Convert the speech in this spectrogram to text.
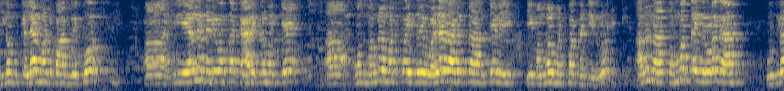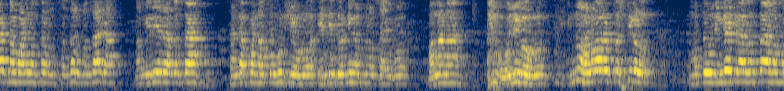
ಇಲ್ಲೊಂದು ಕಲ್ಯಾಣ ಮಂಟಪ ಆಗಬೇಕು. ಇಲ್ಲಿ ಎಲ್ಲ ನಡೆಯುವಂತ ಕಾರ್ಯಕ್ರಮಕ್ಕೆ ಒಂದು ಮಂಗಳ ಮಂಟಪ ಇದ್ರೆ ಒಳ್ಳೇದಾಗುತ್ತ ಅಂತೇಳಿ ಈ ಮಂಗಳ ಮಂಟಪ ಕಟ್ಟಿದ್ರು. ಅದನ್ನ ತೊಂಬತ್ತೈದರೊಳಗ ಉದ್ಘಾಟನೆ ಮಾಡುವಂತ ಒಂದು ಸಂದರ್ಭ ಬಂದಾಗ ನಮ್ಮ ಹಿರಿಯರಾದಂತ ಸಂಗಪ್ಪಣ್ಣ ತುಗುಣಿ ಅವರು, ಎನ್ ಡಿ ದೊಡ್ಡಿಗಪ್ಪನವ್ರ ಸಾಹೇಬರು, ಮಲ್ಲಣ್ಣ ಓಜುಗವರು, ಇನ್ನೂ ಹಲವಾರು ಟ್ರಸ್ಟಿಗಳು ಮತ್ತು ಲಿಂಗೈಕ್ಯರಾದಂತ ನಮ್ಮ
